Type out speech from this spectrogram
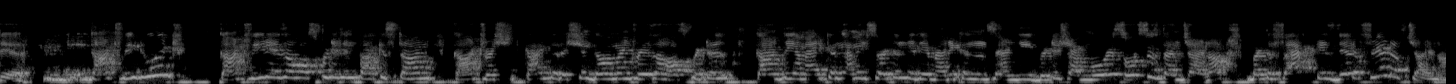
there. Can't we do it? Can't we raise a hospital in Pakistan? Can't, can't the Russian government raise a hospital? Can't the American, I mean, certainly the Americans and the British have more resources than China, but the fact is they're afraid of China.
